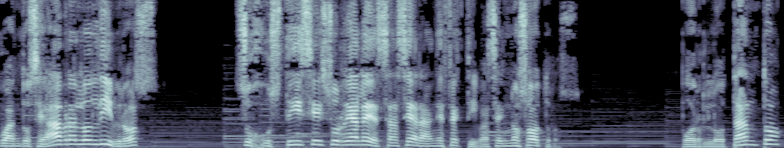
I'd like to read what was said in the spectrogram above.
cuando se abran los libros, su justicia y su realeza se harán efectivas en nosotros. Por lo tanto,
